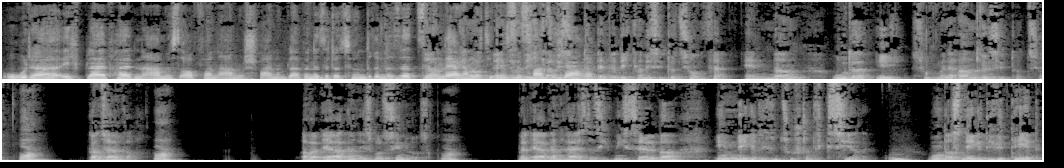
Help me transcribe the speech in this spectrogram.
oder ich bleib halt ein armes Opfer, ein armes Schwein und bleibe in der Situation drinnen sitzen ja, und ärgere genau. mich die nächsten 20 Jahre. Entweder ich kann die Situation verändern oder ich suche mir eine andere Situation. Ja. Ganz einfach. Ja. Aber ärgern ist wohl sinnlos. Ja. Weil ärgern heißt, dass ich mich selber im negativen Zustand fixiere. Und aus Negativität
